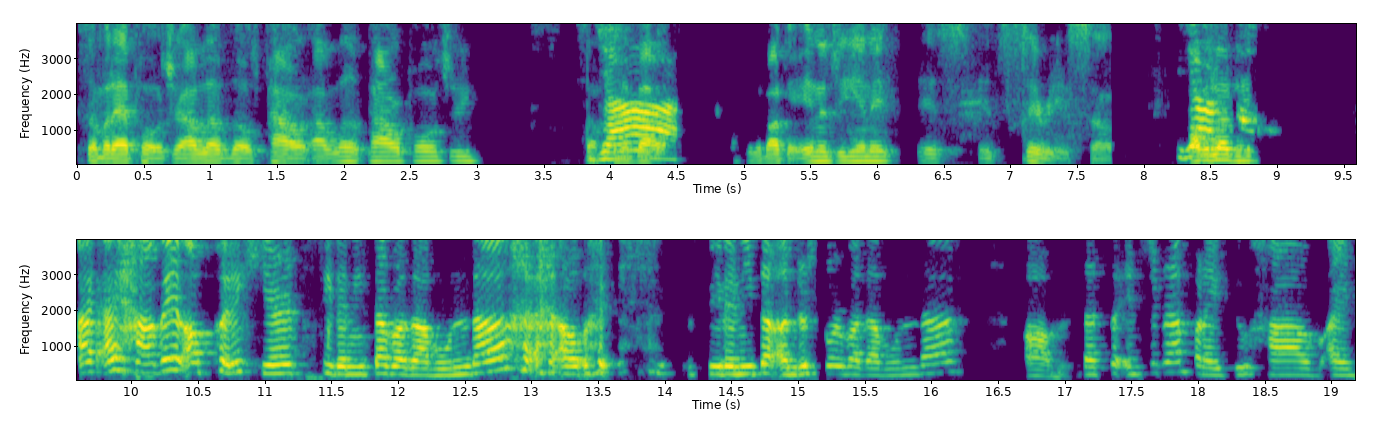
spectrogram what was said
some of that poetry. I love those power, I love power poetry. Something yeah. about something about the energy in it. it is it's serious. So yeah, I would love to I, I have it. I'll put it here. It's Sirenita Vagabunda. Sirenita underscore Vagabunda. Um, that's the Instagram, but I do have, I,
